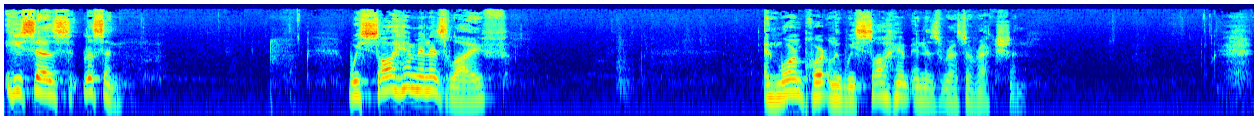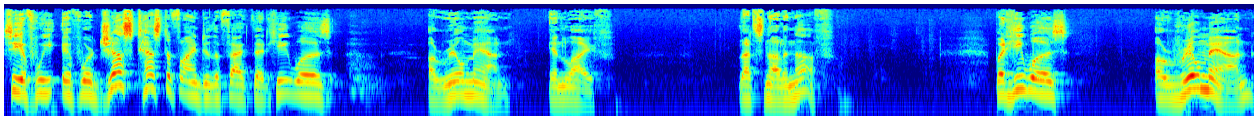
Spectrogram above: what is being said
he says, listen, we saw him in his life, and more importantly, we saw him in his resurrection. See, if, we, if we're just testifying to the fact that he was a real man in life, that's not enough. But he was a real man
